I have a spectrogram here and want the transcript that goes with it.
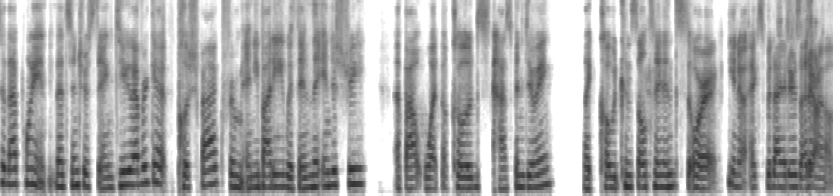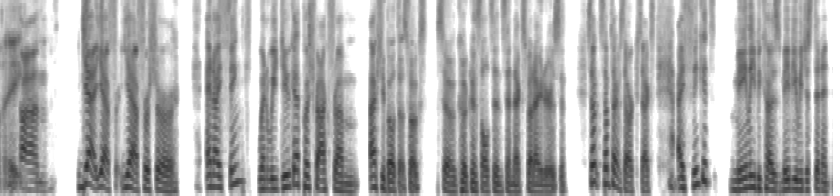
to that point, that's interesting. Do you ever get pushback from anybody within the industry about what Upcodes has been doing? Like code consultants or, you know, expediters? I don't Yeah. know. Eh, Um, yeah, yeah, for, yeah, for sure. And I think when we do get pushback from actually both those folks, so code consultants and expediters, and some, sometimes architects, I think it's mainly because maybe we just didn't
